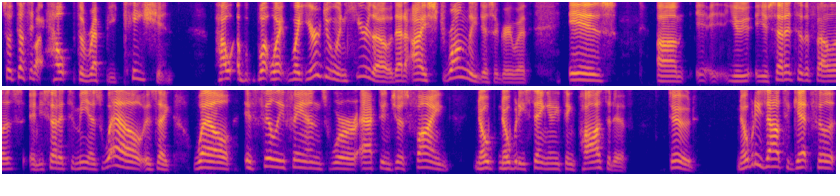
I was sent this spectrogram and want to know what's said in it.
so it doesn't Right. help the reputation. How but what what you're doing here though that I strongly disagree with is um you you said it to the fellas and you said it to me as well is like well if Philly fans were acting just fine no nobody's saying anything positive dude nobody's out to get Philly,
